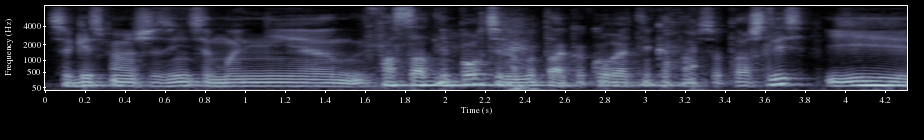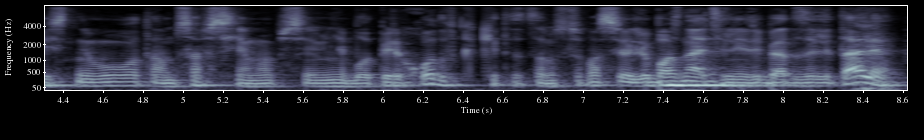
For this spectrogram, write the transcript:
Сергей Семенович, извините, мы не фасад не портили, мы так аккуратненько там все прошлись. И с него там совсем вообще не было переходов, какие-то там любознательные ребята залетали.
